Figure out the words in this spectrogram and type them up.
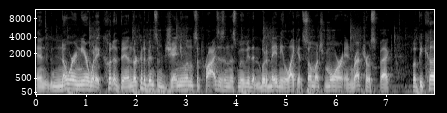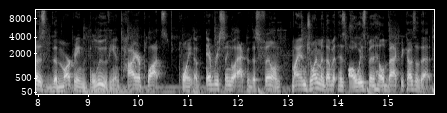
and nowhere near what it could have been. There could have been some genuine surprises in this movie that would have made me like it so much more in retrospect, but because the marketing blew the entire plot point of every single act of this film, my enjoyment of it has always been held back because of that.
